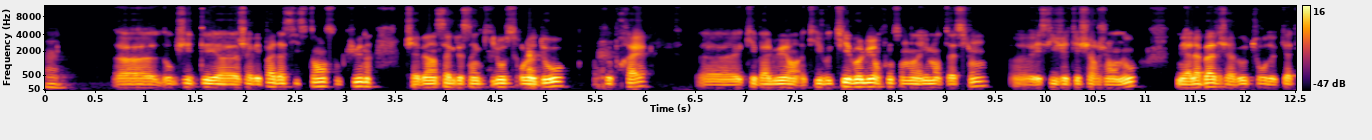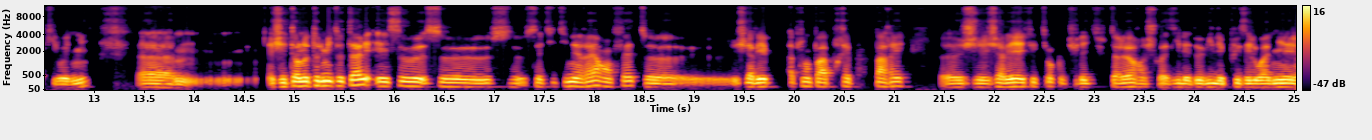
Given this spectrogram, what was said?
Mmh. donc j'étais, j'avais pas d'assistance aucune. J'avais un sac de 5 kilos sur le dos à peu près. qui, évaluait, qui, qui, évoluait en fonction de mon alimentation. Euh, et si j'étais chargé en eau. Mais à la base, j'avais autour de 4,5 kg. Euh, j'étais en autonomie totale et ce, cet itinéraire, en fait, euh, je ne l'avais absolument pas préparé. J'avais effectivement, comme tu l'as dit tout à l'heure, choisi les deux villes les plus éloignées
